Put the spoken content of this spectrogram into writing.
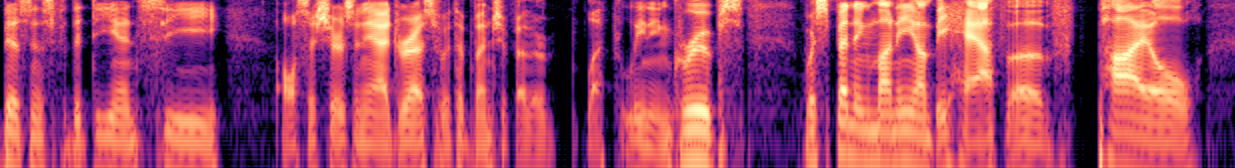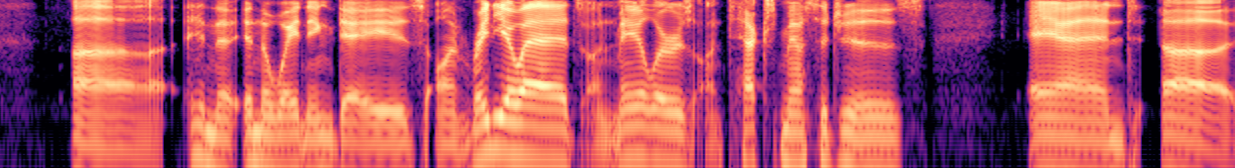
business for the DNC. Also shares an address with a bunch of other left leaning groups. Was spending money on behalf of Pyle uh, in the in the waiting days on radio ads, on mailers, on text messages, and uh,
